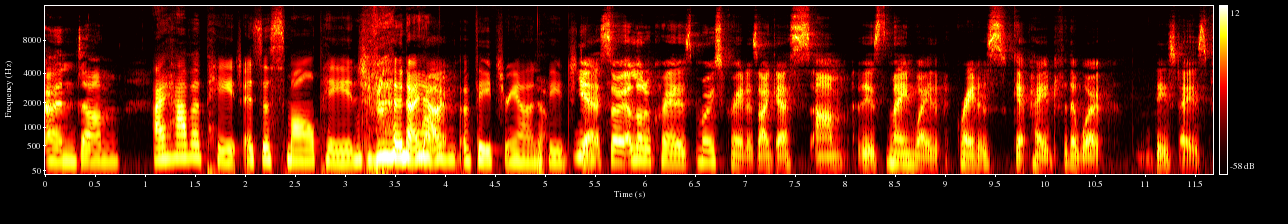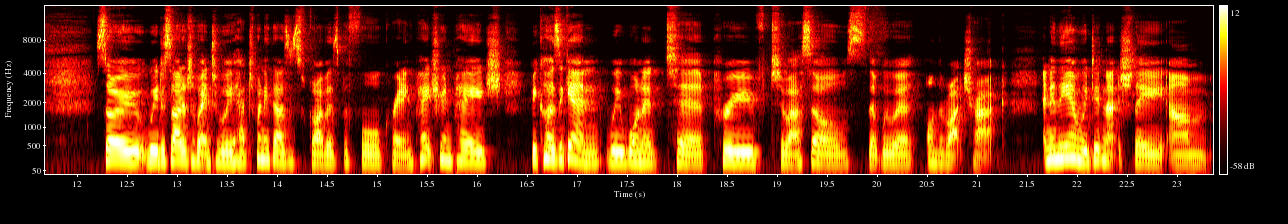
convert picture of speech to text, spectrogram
And um, I have a page. It's a small page, but I Right. have a Patreon Yeah. page. too. Yeah, so a lot of creators, most creators, I guess, um, it's the main way that creators get paid for their work these days. So we decided to wait until we had 20,000 subscribers before creating a Patreon page because, again, we wanted to prove to ourselves that we were on the right track. And in the end, we didn't actually um,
